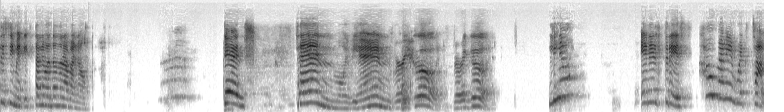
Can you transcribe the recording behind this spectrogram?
decime que están levantando la mano. Ten. Ten, muy bien, very good, very good. Leo, en el 3, how many rectang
